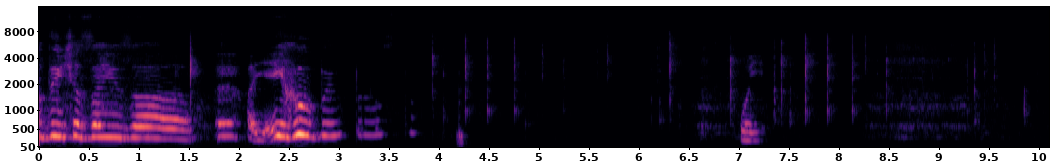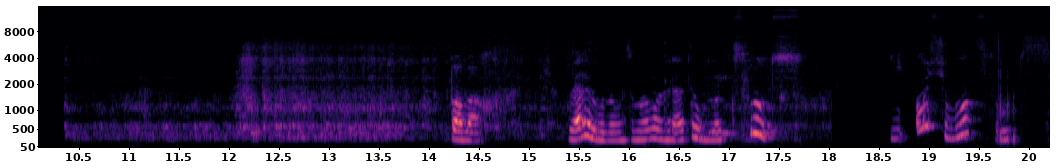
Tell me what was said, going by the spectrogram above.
один щас заюзав. А я його вбив просто. Ой. Бабах. Зараз будемо з вами грати в Blox Fruits. І ось Blox Fruits.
